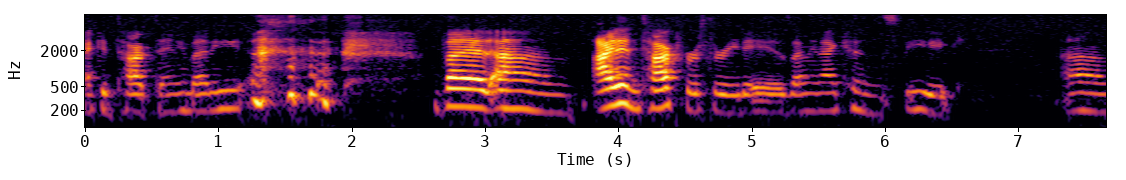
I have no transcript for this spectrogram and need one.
I could talk to anybody. but um, I didn't talk for three days. I mean, I couldn't speak. Um,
